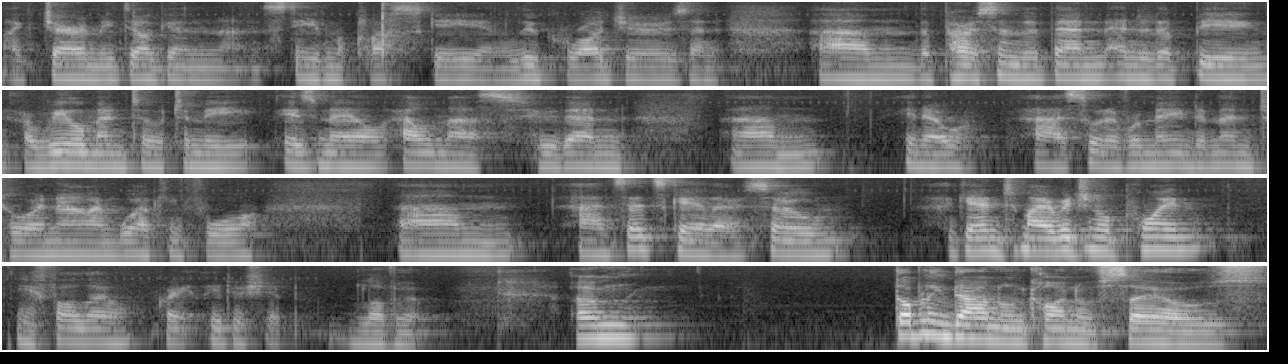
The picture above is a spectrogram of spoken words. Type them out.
like Jeremy Duggan and Steve McCluskey and Luke Rogers and um, the person that then ended up being a real mentor to me, Ismail Elmas, who then, um, you know, has sort of remained a mentor. Now I'm working for um, at Zscaler. So again, to my original point, you follow great leadership. Love it. Um, doubling down on kind of sales,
